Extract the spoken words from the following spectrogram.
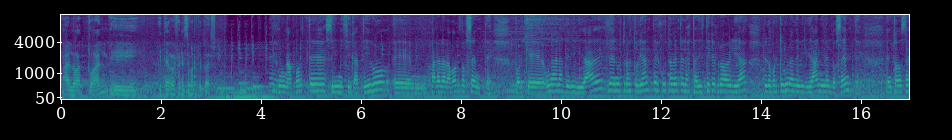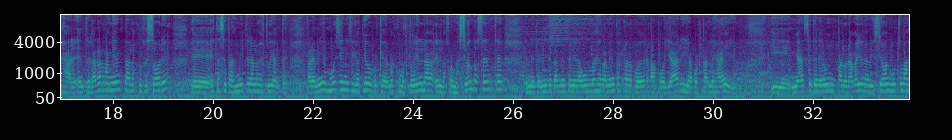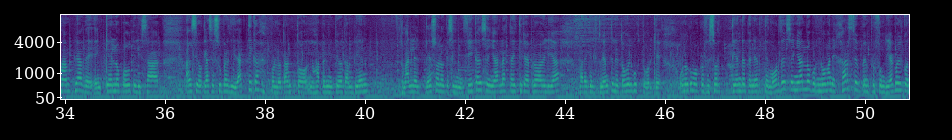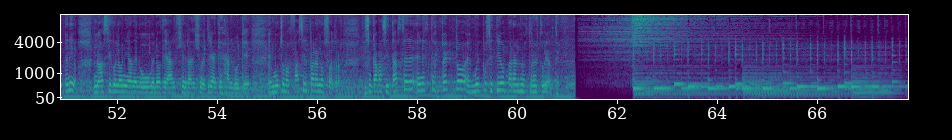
a lo actual y y tener referencia con respecto a eso. Es un aporte significativo eh, para la labor docente, porque una de las debilidades de nuestros estudiantes es justamente la estadística y probabilidad, pero porque es una debilidad a nivel docente. Entonces, al entregar herramientas a los profesores, eh, estas se transmiten a los estudiantes. Para mí es muy significativo porque además como estoy en la, en la formación docente, eh, me permite también tener aún más herramientas para poder apoyar y aportarles a ellos y me hace tener un panorama y una visión mucho más amplia de en qué lo puedo utilizar. Han sido clases súper didácticas, por lo tanto nos ha permitido también tomarle el peso a lo que significa enseñar la estadística de probabilidad para que el estudiante le tome el gusto, porque uno como profesor tiende a tener temor de enseñarlo por no manejarse en profundidad con el contenido, no así con la unidad de números, de álgebra, de geometría, que es algo que es mucho más fácil para nosotros. Entonces capacitarse en este aspecto es muy positivo para nuestros estudiantes.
